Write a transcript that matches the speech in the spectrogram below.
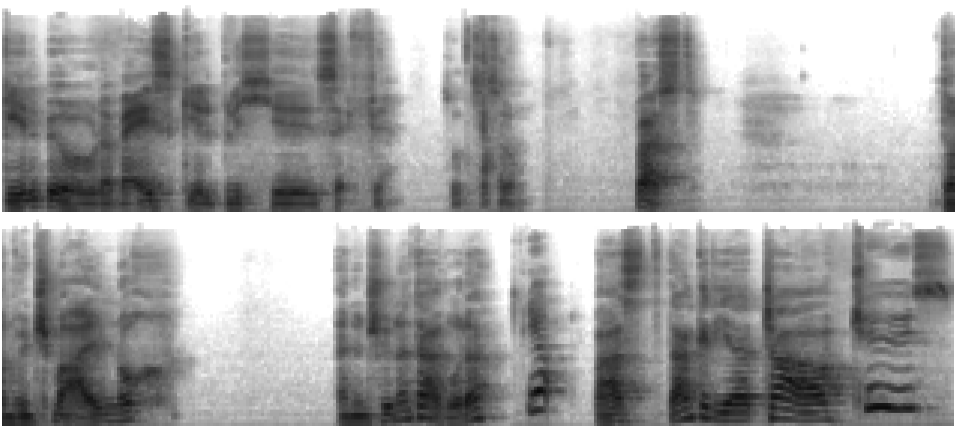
gelbe oder weiß-gelbliche Seife, sozusagen. Passt. Dann wünschen wir allen noch einen schönen Tag, oder? Ja. Passt. Danke dir. Ciao. Tschüss.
